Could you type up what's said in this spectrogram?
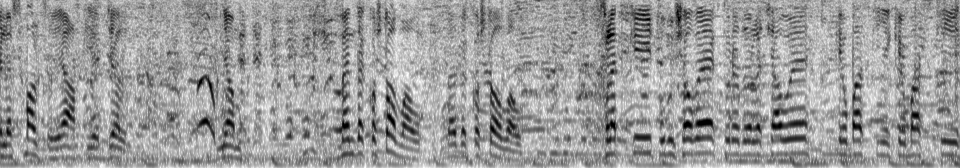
Ile smalcu, ja pierdziel. Niam. Będę kosztował, będę kosztował. Chlebki turusiowe, które doleciały, kiełbaski, nie kiełbaski,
